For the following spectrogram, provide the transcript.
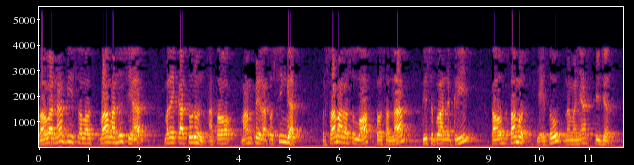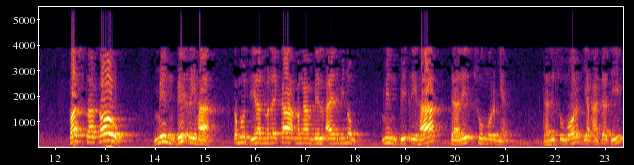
Bahwa Nabi sallallahu bahwa manusia mereka turun atau mampir atau singgah bersama Rasulullah SAW di sebuah negeri kaum Samud yaitu namanya Hijr. Fastaqau min bi'riha. Kemudian mereka mengambil air minum min bi'riha dari sumurnya. Dari sumur yang ada di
